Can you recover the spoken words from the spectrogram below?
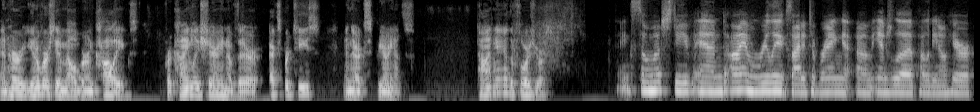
and her University of Melbourne colleagues for kindly sharing of their expertise and their experience. Tawnya, the floor is yours. Thanks so much, Steve. And I am really excited to bring um, Angela Paladino here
